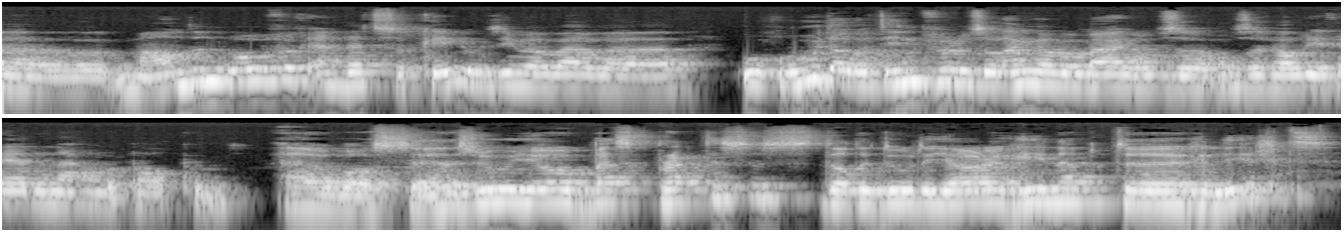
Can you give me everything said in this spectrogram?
uh, maanden over. En dat is oké, okay. we zien waar we, hoe, dat we het invullen, zolang dat we maar onze, onze rally rijden naar een bepaald punt. En wat zijn zo jouw best practices dat je door de jaren heen hebt geleerd?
